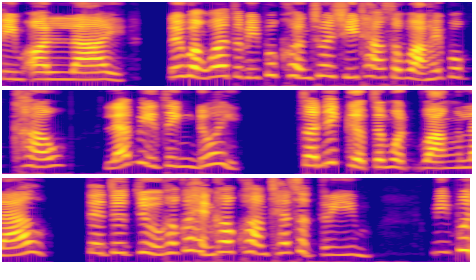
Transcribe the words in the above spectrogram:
ตรีมออนไลน์โดยหวังว่าจะมีผู้คนช่วยชี้ทางสว่างให้พวกเขา และมีจริงด้วย จอนนี่เกือบจะหมดหวังแล้ว แต่จู่ๆเขาก็เห็นข้อความแชทสตรีม มีผู้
